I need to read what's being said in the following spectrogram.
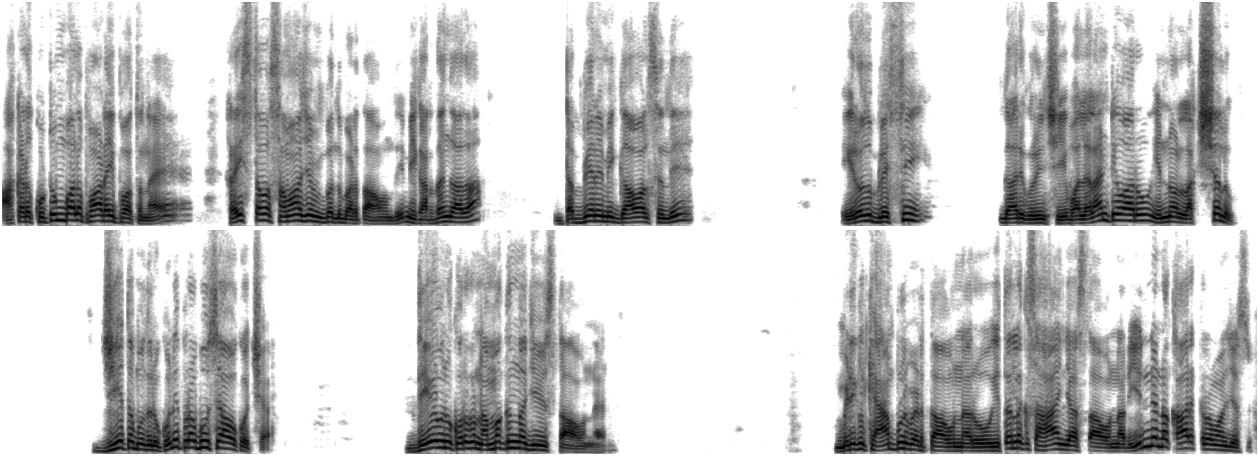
అక్కడ కుటుంబాలు పాడైపోతున్నాయి. క్రైస్తవ సమాజం ఇబ్బంది పడతా ఉంది. మీకు అర్థం కాదా? డబ్బేనే మీకు కావాల్సింది. ఈరోజు బ్లెస్సీ గారి గురించి వాళ్ళు ఎలాంటి వారు? ఎన్నో లక్షలు జీతం వదులుకొని ప్రభు సేవకు వచ్చారు దేవుని కొరకు నమ్మకంగా జీవిస్తూ ఉన్నారు. మెడికల్ క్యాంపులు పెడతా ఉన్నారు ఇతరులకు సహాయం చేస్తా ఉన్నారు ఎన్నెన్నో కార్యక్రమాలు చేస్తారు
